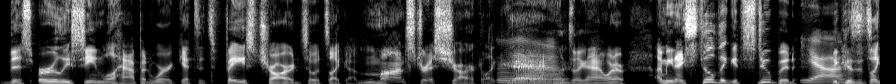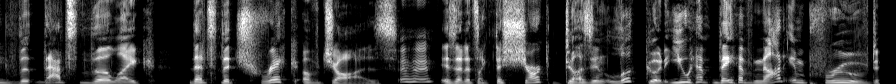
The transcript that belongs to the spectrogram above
this early scene will happen where it gets its face charred. So it's like a monstrous shark. Like, yeah, Yeah. it looks like, ah, whatever. I mean, I still think it's stupid Yeah. because it's like, the, that's the like, that's the trick of Jaws hmm is that it's like the shark doesn't look good. You have they have not improved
